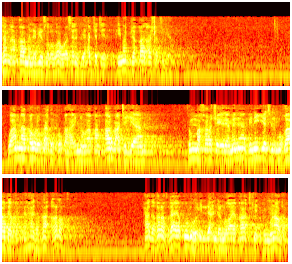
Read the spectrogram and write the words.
كم أقام النبي صلى الله عليه وسلم في حجته في مكة؟ قال عشرة أيام. وأما قول بعض الفقهاء إنه أقام أربعة أيام ثم خرج إلى منى بنية المغادرة فهذا غلط. هذا غلط لا يقوله إلا عند المضايقات في المناظرة.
